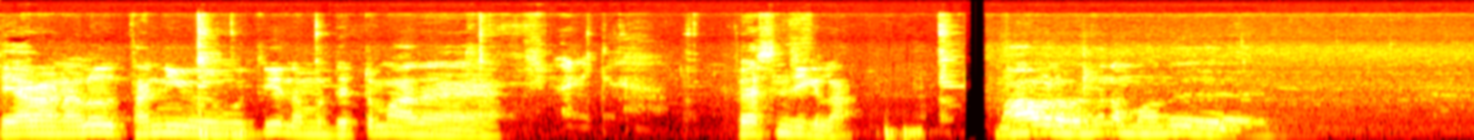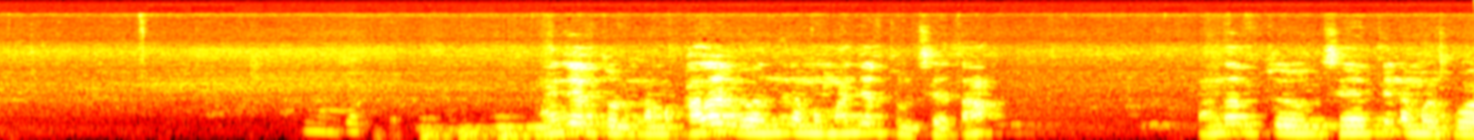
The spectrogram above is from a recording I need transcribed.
தேவையான அளவு தண்ணி ஊற்றி நம்ம திட்டமாக அதை பிசைஞ்சிக்கலாம். மாவில் வந்து நம்ம வந்து மஞ்சள் தூள் நம்ம கலருக்கு வந்து நம்ம மஞ்சள் தூள் சேர்த்தோம். மஞ்சள் தூள் சேர்த்து நம்ம இப்போ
